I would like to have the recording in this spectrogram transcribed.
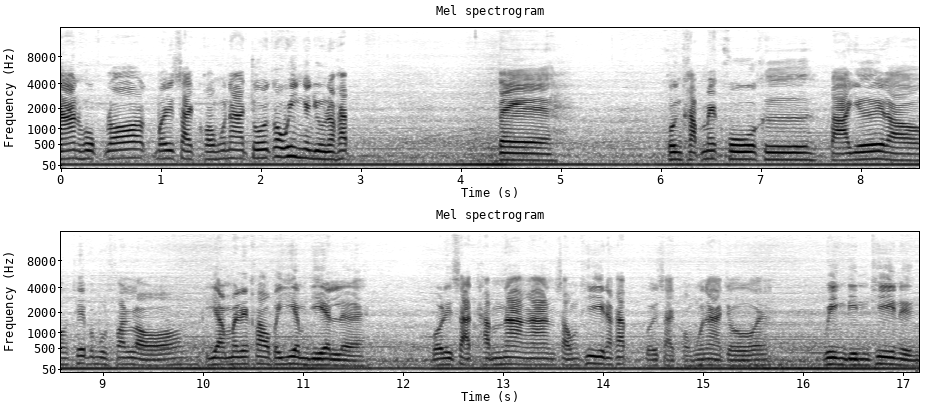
งานหกล้อบริษัทของคุณอาโจยก็วิ่งกันอยู่นะครับ แต่คนขับแมคโครคือปาเย้ยเราเทพบุตรฟันหลอยังไม่ได้เข้าไปเยี่ยมเยียนเลย บริษัททำหน้างานสองที่นะครับ บริษัทของหัวหน้าโจยวิ่งดินที่หนึ่ง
